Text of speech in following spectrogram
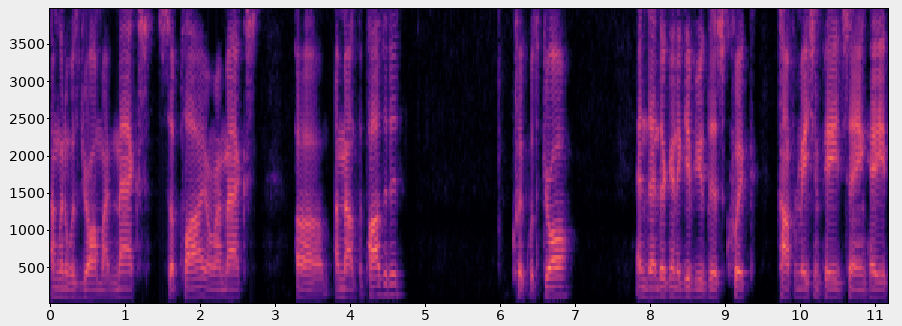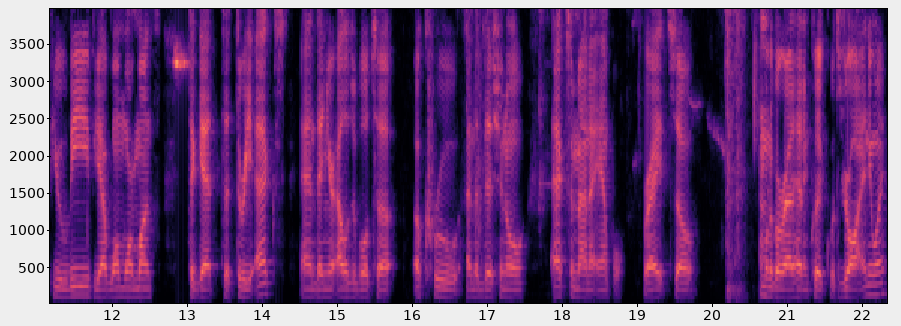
I'm going to withdraw my max supply or my max uh, amount deposited. Click withdraw. And then they're going to give you this quick confirmation page saying, hey, if you leave, you have one more month to get to 3x, and then you're eligible to accrue an additional X amount of ample, right? So I'm gonna go right ahead and click withdraw anyway.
